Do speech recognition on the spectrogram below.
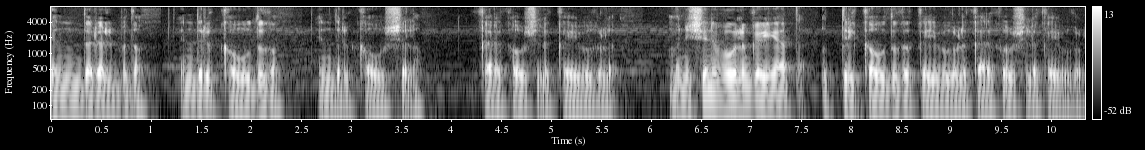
എന്തൊരു അത്ഭുതം എന്തൊരു കൗതുകം എന്തൊരു കൗശലം കരകൗശല കഴിവുകൾ മനുഷ്യന് പോലും കഴിയാത്ത ഒത്തിരി കൗതുക കഴിവുകൾ കരകൗശല കഴിവുകൾ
